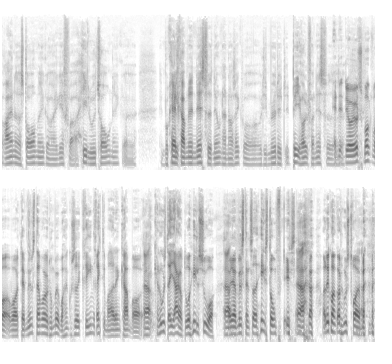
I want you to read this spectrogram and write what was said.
regnede og stormede, ikke? og AGF var helt ude i tårne. Ikke? Og en pokalkamp nede i Næstved nævnte han også, ikke? Hvor, hvor de mødte et, et B-hold fra Næstved. Ja, det, det, var jo et smukt, hvor, hvor Dan Nielsen han var jo et humør, hvor han kunne sidde og grine rigtig meget i den kamp. Og Ja. kan du huske, da Jacob, du var helt sur, Ja. og jeg Nielsen han sad helt stoneface. Ja. og det kunne han godt huske, tror jeg, Ja. men,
